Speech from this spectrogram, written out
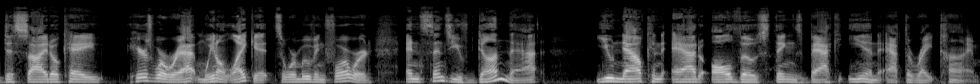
decide, okay, here's where we're at and we don't like it, so we're moving forward. And since you've done that, you now can add all those things back in at the right time.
